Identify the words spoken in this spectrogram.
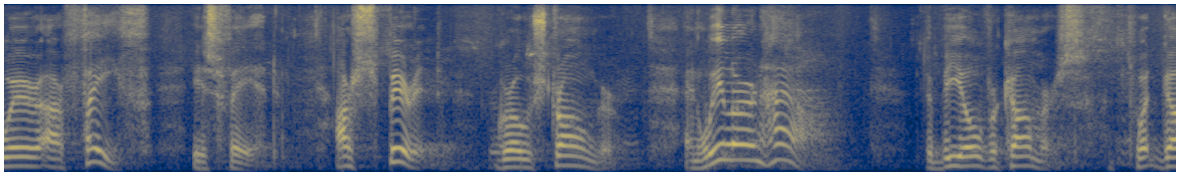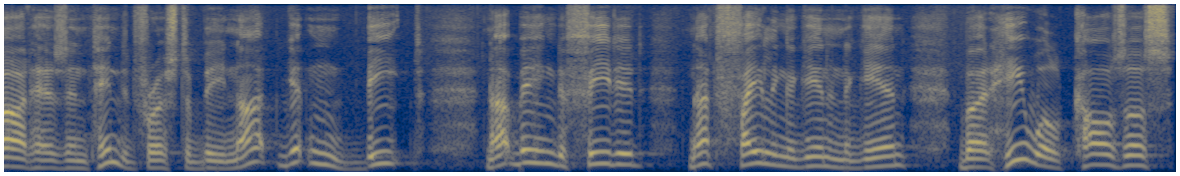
where our faith is fed, our spirit grows stronger, and we learn how to be overcomers. It's what God has intended for us to be, not getting beat, not being defeated, not failing again and again, but He will cause us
